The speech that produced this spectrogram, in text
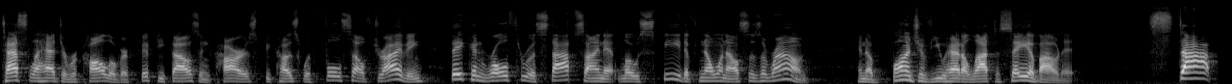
Tesla had to recall over 50,000 cars because with full self driving, they can roll through a stop sign at low speed if no one else is around. And a bunch of you had a lot to say about it. Stop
